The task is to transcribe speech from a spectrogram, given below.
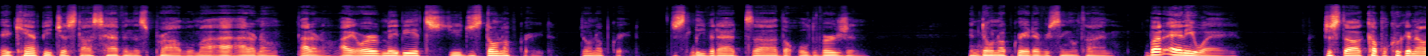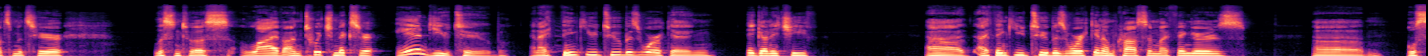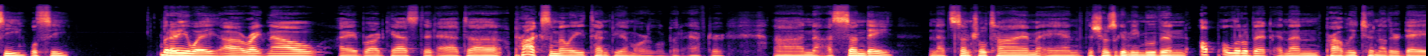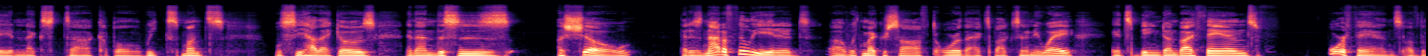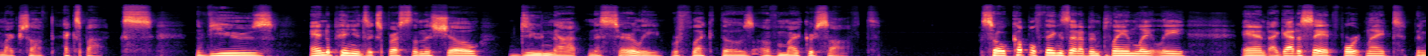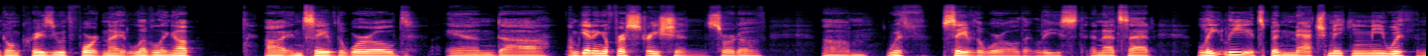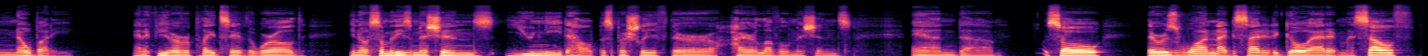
it can't be just us having this problem. I, I, I don't know. I don't know. I or maybe it's you just don't upgrade. Don't upgrade. Just leave it at uh, the old version, and don't upgrade every single time. But anyway, just a couple quick announcements here. Listen to us live on Twitch, Mixer, and YouTube. And I think YouTube is working. Hey, Gunny Chief. Uh, I think YouTube is working. I'm crossing my fingers. Um, we'll see. We'll see. But anyway, uh, right now I broadcast it at uh, approximately 10 p.m. or a little bit after on a Sunday, and that's Central Time. And the show's going to be moving up a little bit, and then probably to another day in the next uh, couple weeks, months. We'll see how that goes. And then this is a show that is not affiliated uh, with Microsoft or the Xbox in any way. It's being done by fans for fans of the Microsoft Xbox. The views and opinions expressed on this show do not necessarily reflect those of Microsoft. So, a couple things that I've been playing lately, and I got to say, at Fortnite, been going crazy with Fortnite, leveling up uh, in Save the World, and uh, I'm getting a frustration sort of um, with Save the World at least, and that's that lately it's been matchmaking me with nobody. And if you've ever played Save the World, you know, some of these missions, you need help, especially if they're higher level missions. And um, so there was one, I decided to go at it myself.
